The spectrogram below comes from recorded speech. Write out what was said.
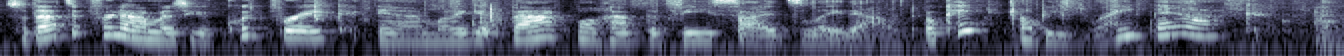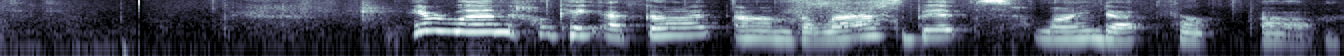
So that's it for now. I'm going to take a quick break, and when I get back, we'll have the B-sides laid out. Okay, I'll be right back. Hey everyone, okay, I've got um, the last bits lined up for um,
